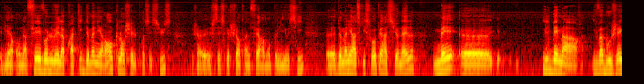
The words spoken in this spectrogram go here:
eh bien, on a fait évoluer la pratique de manière à enclencher le processus. C'est ce que je suis en train de faire à Montpellier aussi, euh, de manière à ce qu'il soit opérationnel mais euh, il démarre, il va bouger,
